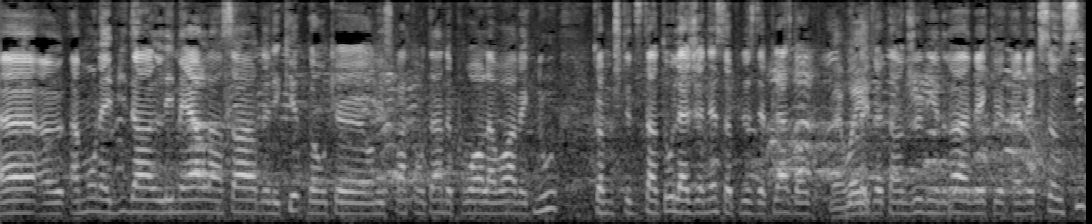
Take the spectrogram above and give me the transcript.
euh, à mon avis, dans les meilleurs lanceurs de l'équipe. Donc, euh, on est super content de pouvoir l'avoir avec nous. Comme je te dis tantôt, la jeunesse a plus de place, donc Ben oui. peut-être le temps de jeu viendra avec, euh, avec ça aussi.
